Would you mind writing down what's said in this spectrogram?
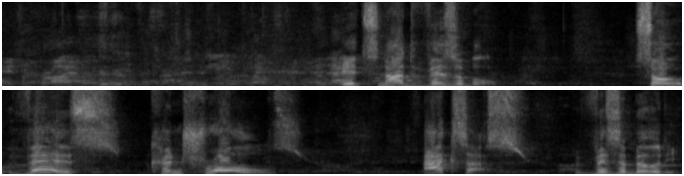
It's private. It's not visible. So this controls access, visibility.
